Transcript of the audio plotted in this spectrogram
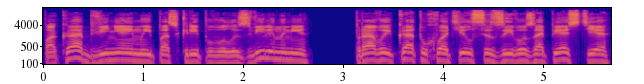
Пока обвиняемый поскрипывал извилинами, Правый кат ухватился за его запястье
